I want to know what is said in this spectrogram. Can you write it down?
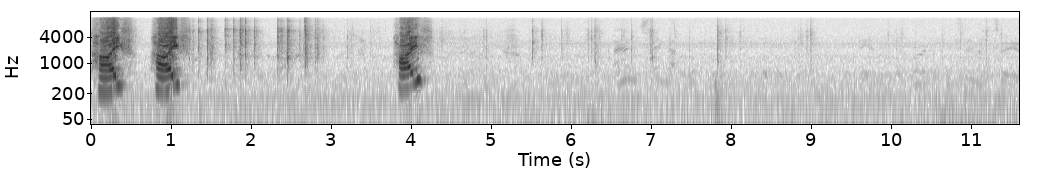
Hive, hive, hive. I didn't say that. There. Right, send it to you.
